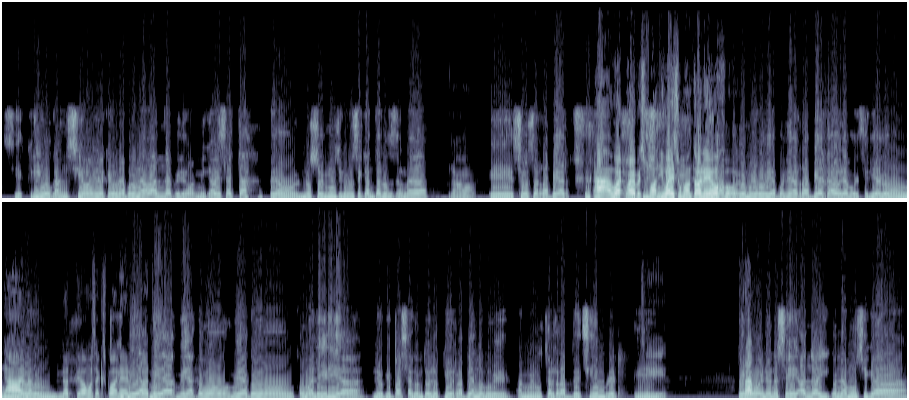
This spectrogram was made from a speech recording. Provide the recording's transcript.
si escribo canciones, no que voy a poner una banda, pero en mi cabeza está, pero no soy músico, no sé cantar, no sé hacer nada, No. eh, solo sé rapear. Ah, bueno, pues igual es un montón, eh, ojo. Tampoco me voy a poner a rapear ahora porque sería como un- No, ¿no? no, te vamos a exponer. me da, me da, me da como, me da como, como alegría lo que pasa con todos los pibes rapeando, porque a mí me gusta el rap de siempre. y- Sí. Pero Rap- bueno, no sé, ando ahí con la música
